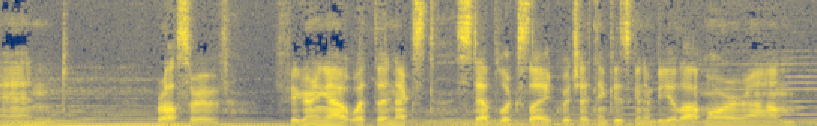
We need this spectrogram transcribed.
and we're all sort of figuring out what the next step looks like, which I think is going to be a lot more um,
